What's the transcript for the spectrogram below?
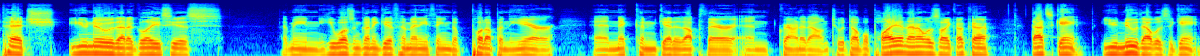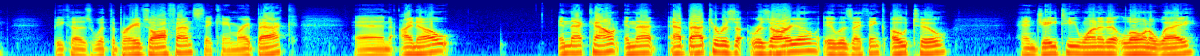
pitch you knew that Iglesias, I mean he wasn't going to give him anything to put up in the air, and Nick couldn't get it up there and ground it out into a double play. And then it was like, okay, that's game. You knew that was the game because with the Braves offense, they came right back. And I know in that count, in that at bat to Rosario, it was, I think, 0 2, and JT wanted it low and away,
